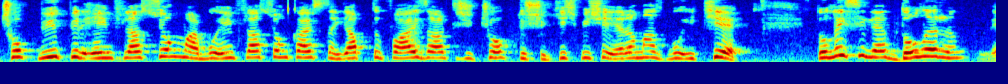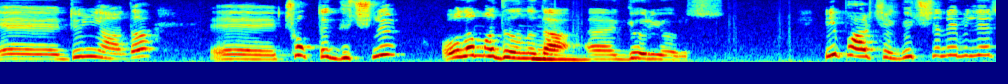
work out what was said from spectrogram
çok büyük bir enflasyon var. Bu enflasyon karşısında yaptığı faiz artışı çok düşük. Hiçbir şey yaramaz. Bu iki. Dolayısıyla doların e, dünyada e, çok da güçlü olamadığını da e, görüyoruz. Bir parça güçlenebilir.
